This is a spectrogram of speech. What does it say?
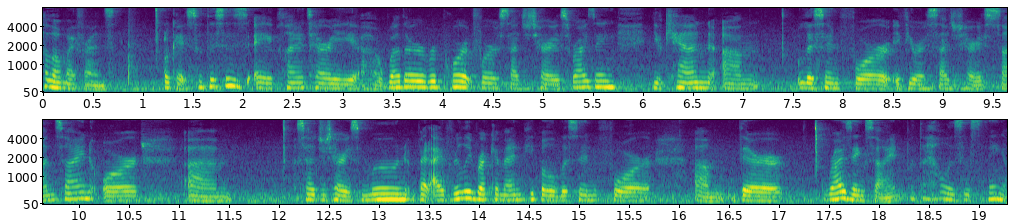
Hello, my friends. Okay, so this is a planetary uh, weather report for Sagittarius rising. You can um, listen for if you're a Sagittarius sun sign or um, Sagittarius moon, but I really recommend people listen for um, their rising sign. What the hell is this thing?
